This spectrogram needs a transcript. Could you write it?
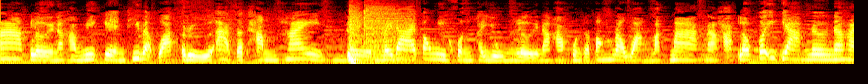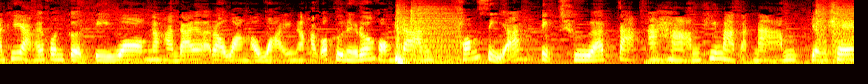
มาก ๆเลยนะคะ มีเกณฑ์ที่ที่แบบว่า หรืออาจจะทำให้เดินไม่ได้ต้องมีคนพยุงเลยนะคะ คุณจะต้องระวังมาก ๆนะคะแล้วก็อีกอย่างหนึ่งนะคะ ที่อยากให้คนเกิดปีวอกนะคะ ได้ระวังเอาไว้นะคะ ก็คือในเรื่องของการท้องเสียติดเชื้อจากอาหารที่มาจากน้ำอย่างเช่น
